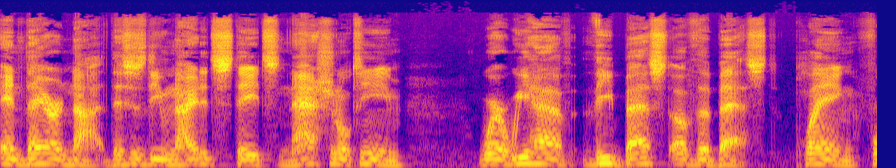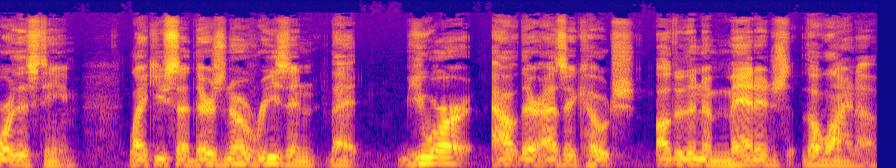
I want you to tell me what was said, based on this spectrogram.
And they are not. This is the United States national team where we have the best of the best playing for this team. Like you said, there's no reason that you are out there as a coach other than to manage the lineup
